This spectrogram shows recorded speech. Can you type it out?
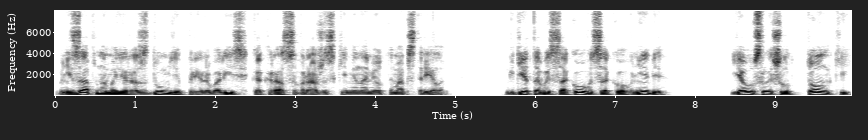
Внезапно мои раздумья прервались как раз вражеским минометным обстрелом. Где-то высоко-высоко в небе я услышал тонкий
